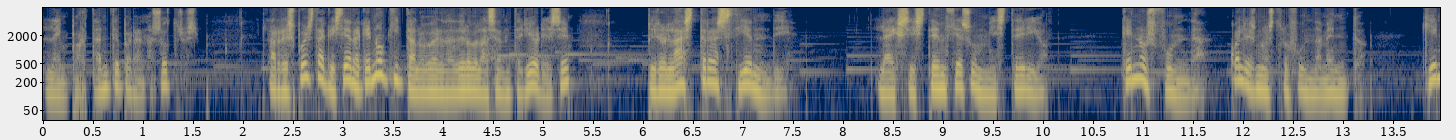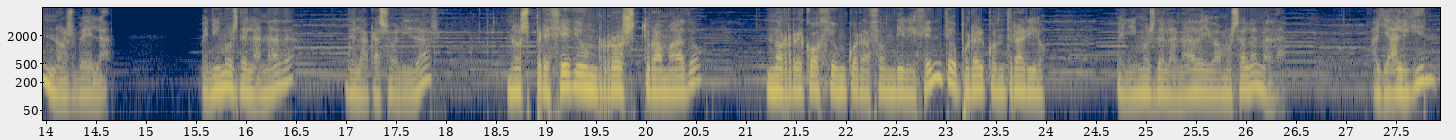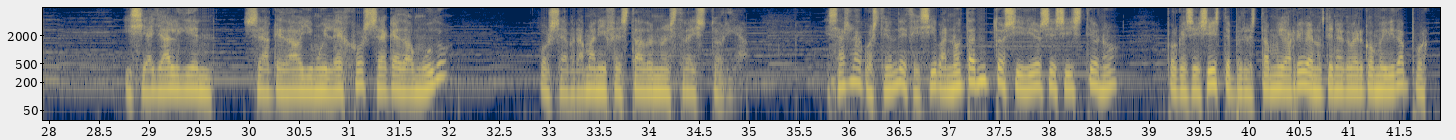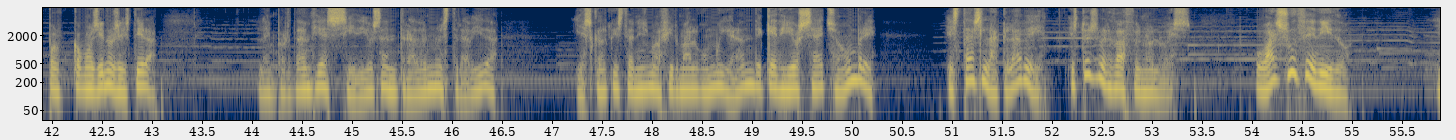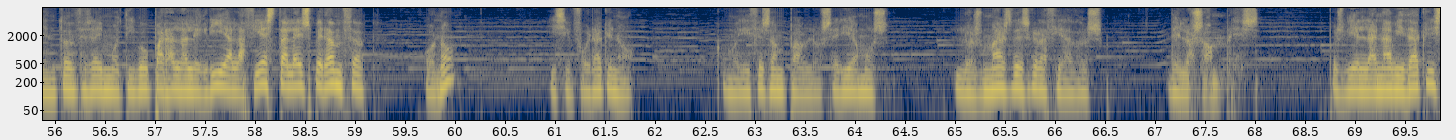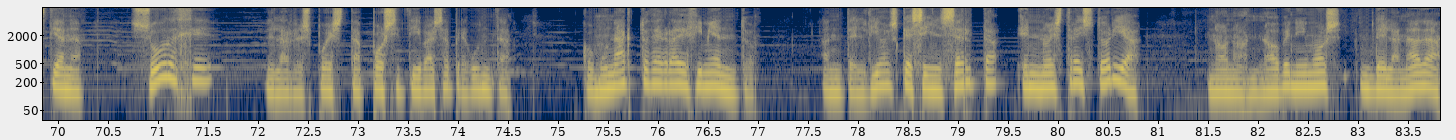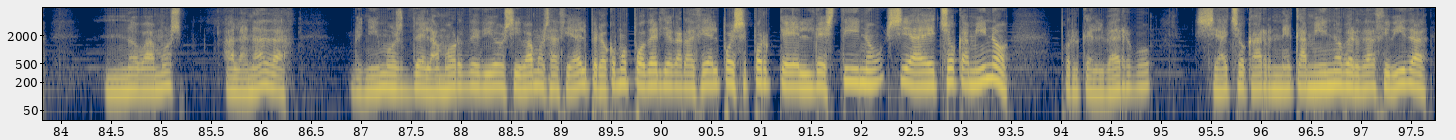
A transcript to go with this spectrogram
la importante para nosotros. La respuesta cristiana, que no quita lo verdadero de las anteriores, ¿eh? pero las trasciende. La existencia es un misterio. ¿Qué nos funda? ¿Cuál es nuestro fundamento? ¿Quién nos vela? ¿Venimos de la nada? ¿De la casualidad? ¿Nos precede un rostro amado? ¿Nos recoge un corazón diligente o por el contrario, venimos de la nada y vamos a la nada? ¿Hay alguien? ¿Y si hay alguien, se ha quedado allí muy lejos, se ha quedado mudo? ¿O se habrá manifestado en nuestra historia? Esa es la cuestión decisiva, no tanto si Dios existe o no, porque si existe pero está muy arriba y no tiene que ver con mi vida, pues, pues como si no existiera. La importancia es si Dios ha entrado en nuestra vida. Y es que el cristianismo afirma algo muy grande, que Dios se ha hecho hombre. Esta es la clave. ¿Esto es verdad o no lo es? ¿O ha sucedido? Y entonces hay motivo para la alegría, la fiesta, la esperanza. ¿O no? Y si fuera que no, como dice San Pablo, seríamos los más desgraciados de los hombres. Pues bien, la Navidad cristiana surge de la respuesta positiva a esa pregunta, como un acto de agradecimiento ante el Dios que se inserta en nuestra historia. No, no, no venimos de la nada, no vamos a la nada, venimos del amor de Dios y vamos hacia Él, pero ¿cómo poder llegar hacia Él? Pues porque el destino se ha hecho camino, porque el verbo se ha hecho carne, camino, verdad y vida,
